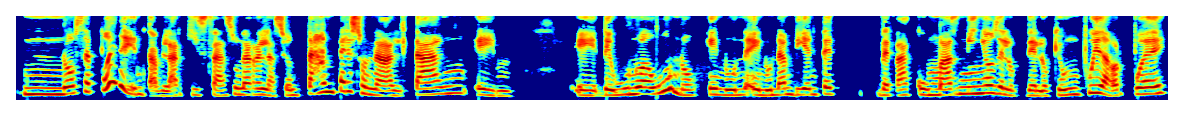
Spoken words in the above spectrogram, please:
no se puede entablar quizás una relación tan personal, tan em, eh, de uno a uno en un, en un ambiente ¿verdad? Con más niños de lo, de lo que un cuidador puede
